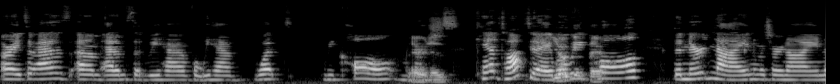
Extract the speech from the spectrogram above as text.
All right. So as um, Adam said, we have what we have what we call. oh There it gosh, is. Can't talk today. You'll what we there. call the Nerd Nine, which are nine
